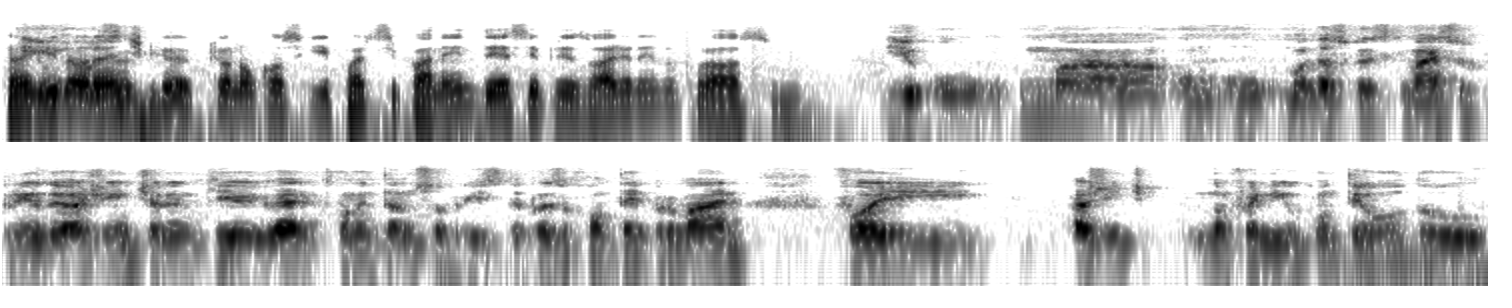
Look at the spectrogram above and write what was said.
Tão ignorante que, que eu não consegui participar nem desse episódio nem do próximo. E uma, um, uma das coisas que mais surpreendeu a gente, eu lembro que eu e o Eric comentando sobre isso, depois eu contei pro Mário, foi a gente, não foi nem o conteúdo,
